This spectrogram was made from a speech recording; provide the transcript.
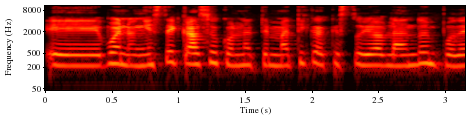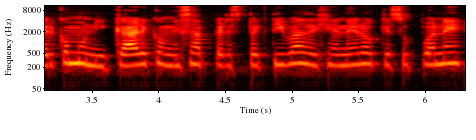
eh, bueno, en este caso con la temática que estoy hablando, en poder comunicar con esa perspectiva de género que supone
